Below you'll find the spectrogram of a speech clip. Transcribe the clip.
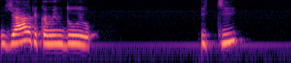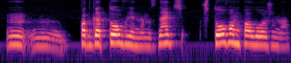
я рекомендую идти подготовленным, знать, что вам положено,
